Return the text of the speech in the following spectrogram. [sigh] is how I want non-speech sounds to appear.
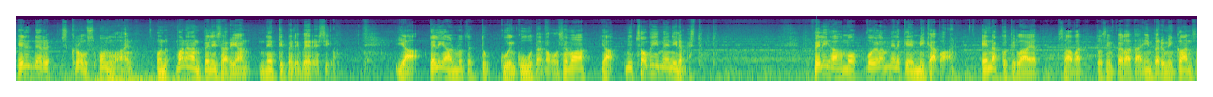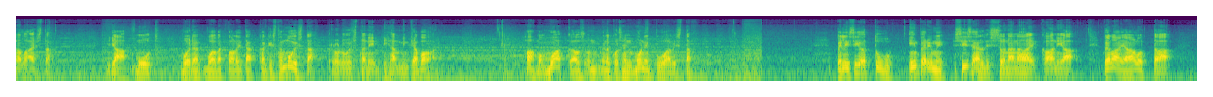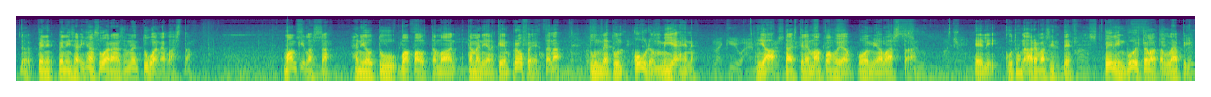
Elder Scrolls Online on vanhan pelisarjan nettipeliversio. Ja peliä on otettu kuin kuuta nousevaa, ja nyt se on viimein ilmestynyt. Pelihahmo voi olla melkein mikä vaan. Ennakkotilaajat saavat tosin pelata Imperiumin kansalaista, ja muut voivat valita kaikista muista roduista niin ihan minkä vaan. Hahmon muokkaus on melkoisen monipuolista Peli sijoittuu Imperiumin sisällissodan aikaan ja pelaaja aloittaa pelinsä ihan suoraan sanoen Tuonelasta. Vankilassa hän joutuu vapauttamaan tämän jälkeen profeettana tunnetun oudon miehen ja taistelemaan pahoja voimia vastaan. Eli kuten arvasitte, pelin voi pelata läpi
